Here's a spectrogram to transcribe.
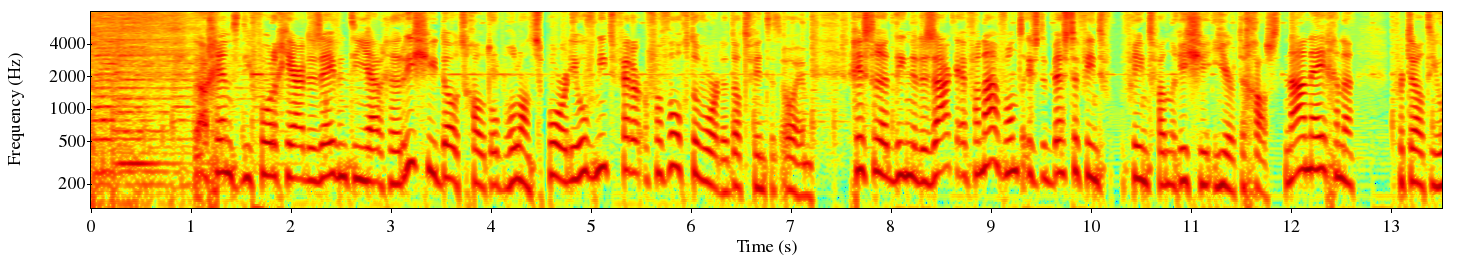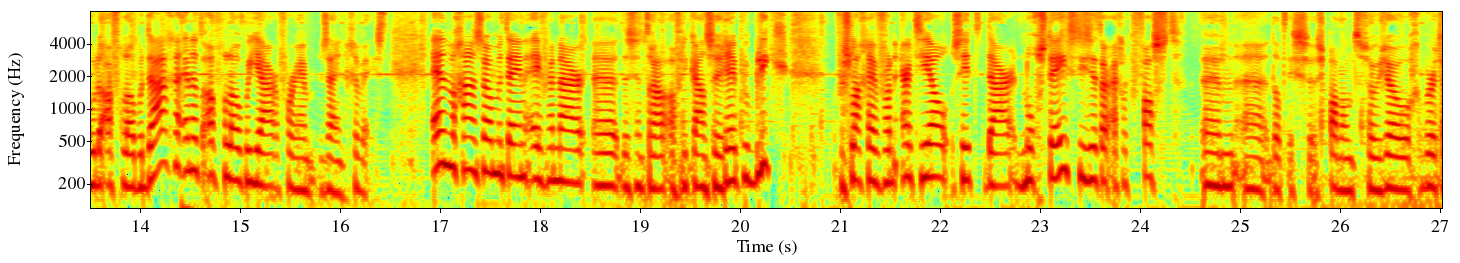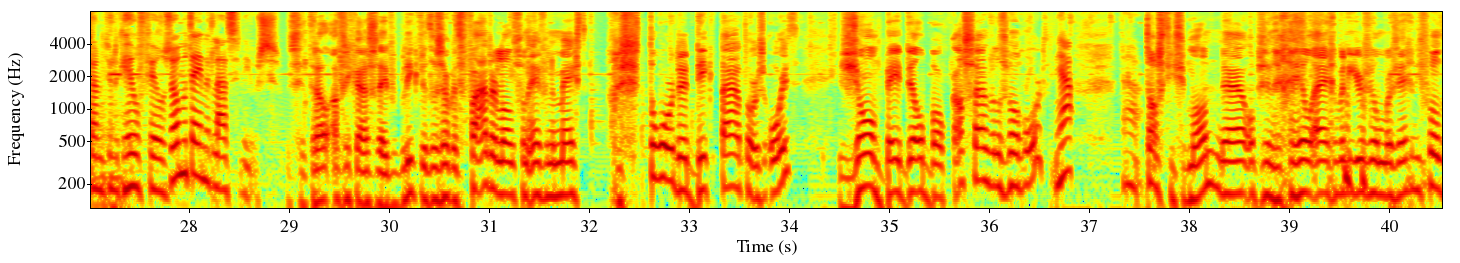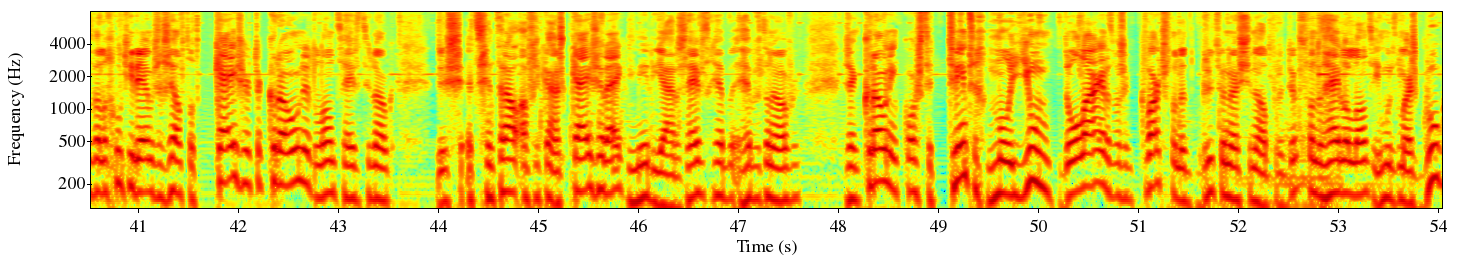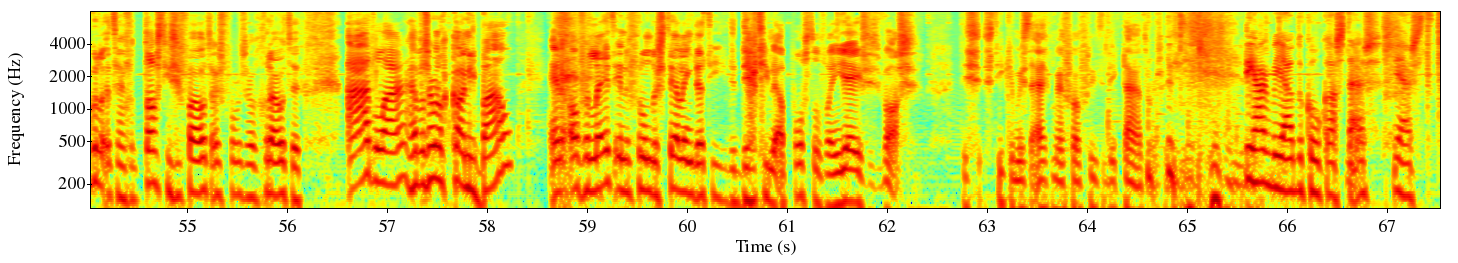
De agent die vorig jaar de 17-jarige Rishi doodschoot op Holland Spoor... die hoeft niet verder vervolgd te worden, dat vindt het OM. Gisteren diende de zaak en vanavond is de beste vriend, van Rishi hier te gast. Na negenen vertelt hij hoe de afgelopen dagen en het afgelopen jaar voor hem zijn geweest. En we gaan zo meteen even naar uh, de Centraal-Afrikaanse Republiek. Verslaggever van RTL zit daar nog steeds. Die zit er eigenlijk vast. En uh, dat is uh, spannend. Sowieso gebeurt daar natuurlijk heel veel. Zometeen het laatste nieuws. De Centraal-Afrikaanse Republiek, dat is ook het vaderland van een van de meest gestoorde dictators ooit. Jean Bedel Bokassa, wel eens van gehoord? Ja. Fantastische man. Uh, op zijn geheel eigen manier, zullen we maar zeggen. Die vond het wel een goed idee om zichzelf tot keizer te kronen. Het land heeft toen ook dus het Centraal-Afrikaans Keizerrijk. Midden jaren 70 hebben, hebben we het dan over. Zijn kroning kostte 20 miljoen dollar. En dat was een kwart van het bruto nationaal product van het hele land. Je moet het maar eens googlen. Het zijn fantastische foto's voor zo'n grote adelaar. Hij was ook nog kannibaal. En overleed in de veronderstelling dat hij de dertiende apostel van Jezus was is, stiekem is het eigenlijk mijn favoriete dictator. Die hangt bij jou op de koelkast thuis. Juist.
